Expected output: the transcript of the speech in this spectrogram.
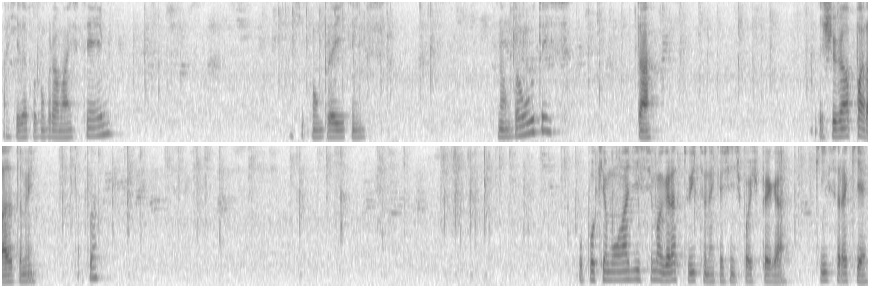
Aqui dá pra comprar mais TM. Aqui compra itens não tão úteis. Tá. Deixa eu ver uma parada também. Opa. O Pokémon lá de cima gratuito, né? Que a gente pode pegar. Quem será que é?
